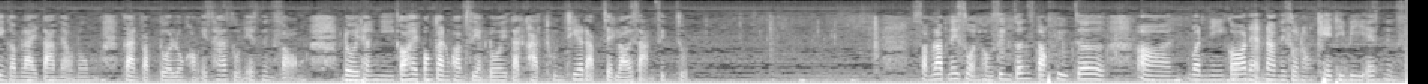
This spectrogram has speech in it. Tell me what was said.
กินกำไรตามแนวโน้ม การปรับตัวลงของ S50 S12 โดยทั้งนี้ก็ให้ป้องกันความเสี่ยงโดยตัดขาดทุนที่ระดับ 730 จุด สำหรับในส่วนของ Single Stock Future อ่าวันนี้ก็แนะนำในส่วนของ KTB S12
